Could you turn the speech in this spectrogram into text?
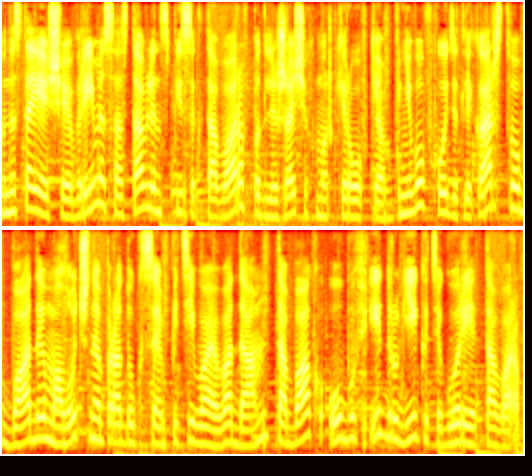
В настоящее время составлен список товаров, подлежащих маркировке. В него входят лекарства, БАДы, молочная продукция, питьевая вода, табак, обувь и другие категории товаров.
